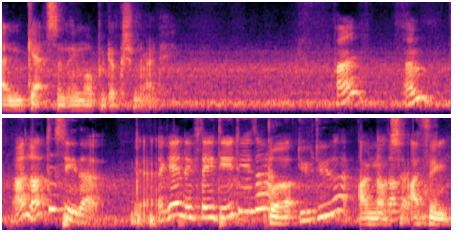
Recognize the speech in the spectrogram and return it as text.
and get something more production ready. Fine. Um, I'd love to see that. Yeah. Again, if they do do that, But do do that. I'm not. sa- I think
